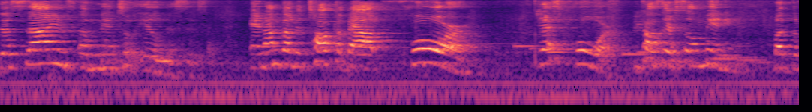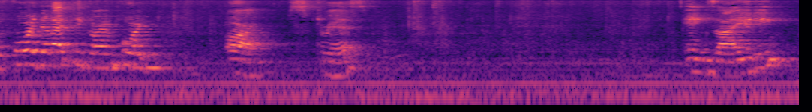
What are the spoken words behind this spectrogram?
The signs of mental illnesses. And I'm going to talk about four, just four, because there's so many. But the four that I think are important are stress, anxiety,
